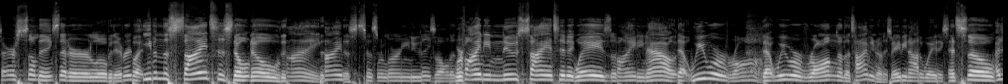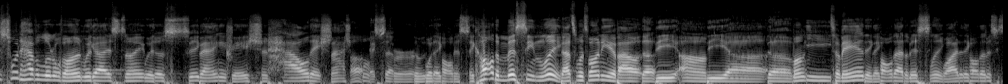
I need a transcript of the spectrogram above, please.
There are some things that are a little bit different, but even the scientists don't know the time. The time since we're learning new things all the time. We're finding new scientific ways of finding out that we were wrong. That we were wrong on the timing of this. Maybe not the way things. And so I just want to have a little fun with you guys tonight with this Big Bang creation, how they smash up, except for what they call this. They call it the missing link. That's what's funny about the the um the uh the monkey to man thing. They call that the missing link. Why do they call that missing?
